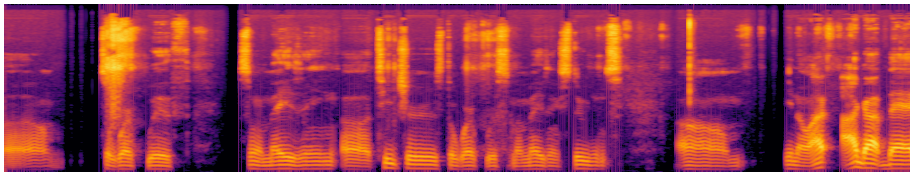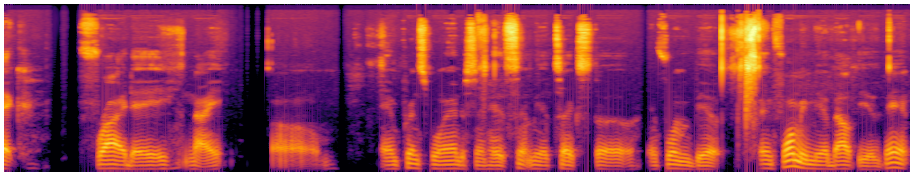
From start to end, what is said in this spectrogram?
um, to work with some amazing uh, teachers, to work with some amazing students. Um, you know, I, I got back Friday night, um, and Principal Anderson had sent me a text uh, informing, me, informing me about the event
